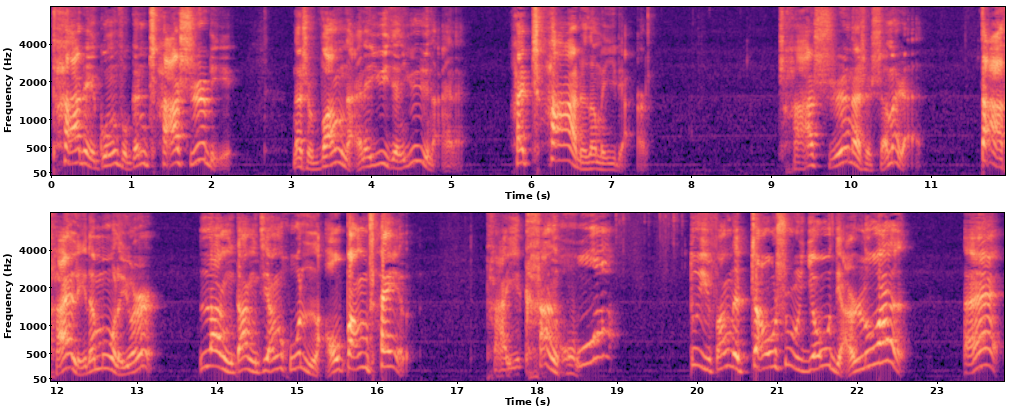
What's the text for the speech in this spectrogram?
他这功夫跟茶石比，那是王奶奶遇见玉奶奶。还差着这么一点儿了。茶石那是什么人？大海里的木了鱼儿，浪荡江湖老帮菜了。他一看，嚯，对方的招数有点乱，哎，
